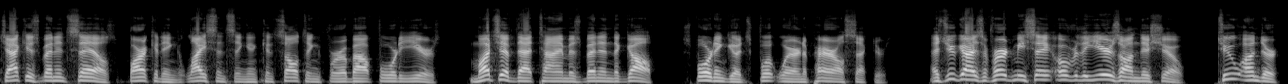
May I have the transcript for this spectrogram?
Jack has been in sales, marketing, licensing, and consulting for about 40 years. Much of that time has been in the golf, sporting goods, footwear, and apparel sectors. As you guys have heard me say over the years on this show, 2 Under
